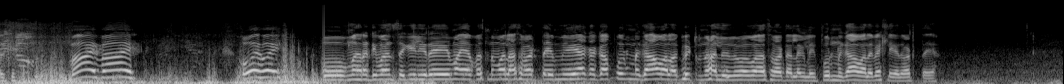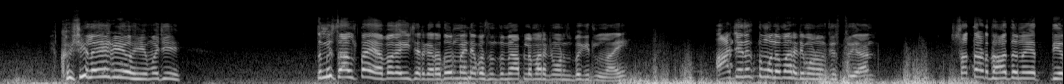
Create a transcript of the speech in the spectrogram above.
ओके. Bye bye. होय होय. हो मराठी माणसं गेली रे. मायापासून मला असं वाटतंय मी एका का पूर्ण गावाला भेटून आलेलो मला असं वाटायला लागलंय. पूर्ण गावाला भेटले का वाटतं या. खुशीला वेगळी हो ही म्हणजे तुम्ही चालताय बघा विचार करा. दोन महिन्यापासून तुम्ही आपला मराठी माणूस बघितला नाही. अचानक तुम्हाला मराठी माणूस दिसतोय आणि सात आठ दहा जण येते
